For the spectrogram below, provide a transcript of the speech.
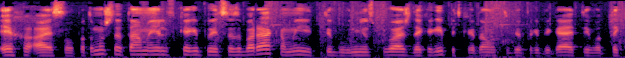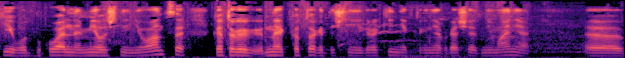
Эхо Айсл, потому что там эльф крипается за бараком, и ты не успеваешь докрипать, когда он к тебе прибегает, и вот такие вот буквально мелочные нюансы, которые, на которые, точнее, игроки некоторые не обращают внимания, э,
